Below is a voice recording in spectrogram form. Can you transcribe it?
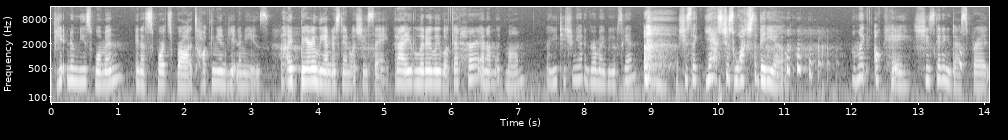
Vietnamese woman in a sports bra talking in Vietnamese. I barely understand what she's saying. And I literally look at her and I'm like, Mom, are you teaching me how to grow my boobs again? She's like, Yes, just watch the video. I'm like, okay, she's getting desperate.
